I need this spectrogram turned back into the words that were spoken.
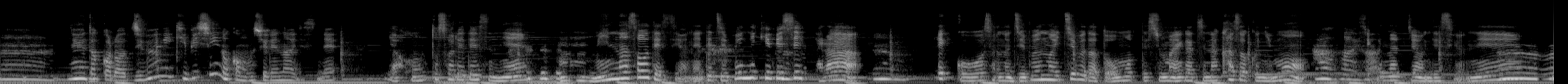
うんねだから自分に厳しいのかもしれないですね。いや本当それですね、うん、みんなそうですよね。で自分に厳しいから、うん、結構その自分の一部だと思ってしまいがちな家族にも厳しくなっちゃうんですよね。うんう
